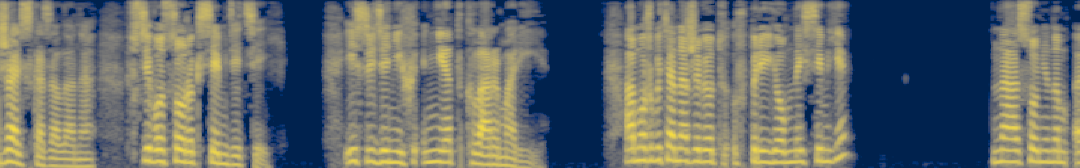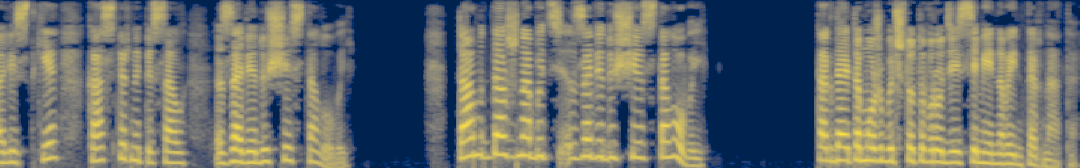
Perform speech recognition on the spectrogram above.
жаль», — сказала она, — «всего сорок семь детей» и среди них нет Клары Марии. А может быть, она живет в приемной семье? На Сонином листке Каспер написал «заведующая столовой». Там должна быть заведующая столовой. Тогда это может быть что-то вроде семейного интерната.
